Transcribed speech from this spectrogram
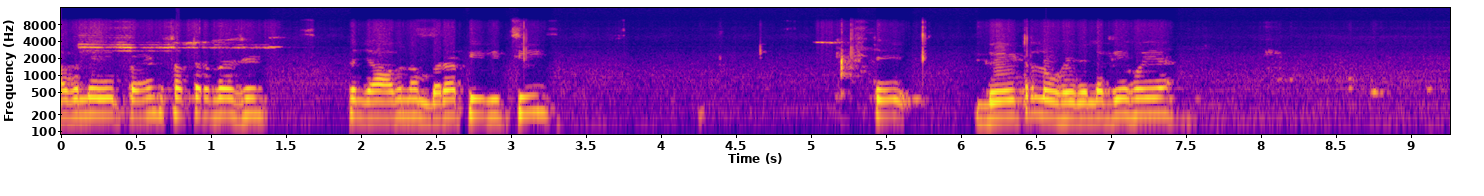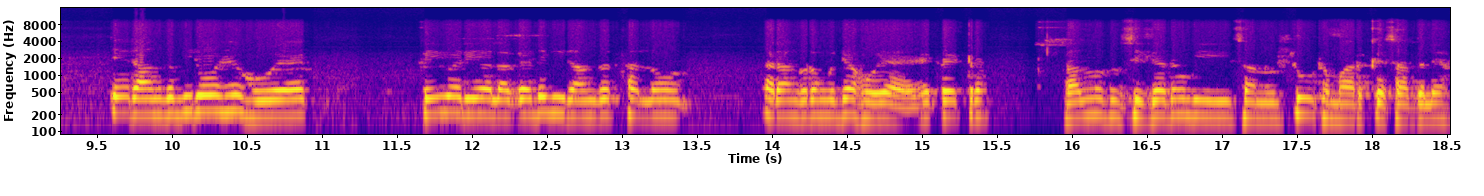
ਅਗਲੇ 65 70 ਪੈਸੇ, ਪੰਜਾਬ ਨੰਬਰ ਹੈ ਪੀਵੀ ਤੇ ਵੇਟ ਲੋਹੇ ਦੇ ਲੱਗੇ ਹੋਏ ਆ। ਤੇ ਰੰਗ ਵੀ ਰੋਹੇ ਹੋਇਆ ਕਈ ਵਾਰੀ ਅਲਾ ਕਹਿੰਦੇ ਵੀ ਰੰਗ ਥੱਲੋਂ ਰੰਗ ਰੰਗ ਜਿਹਾ ਹੋਇਆ ਹੈ ਇਹ ਟਰੈਕਟਰ ਕੱਲ ਨੂੰ ਤੁਸੀਂ ਕਹਿੰਦੇ ਹੋ ਵੀ ਸਾਨੂੰ ਝੂਠ ਮਾਰ ਕੇ ਸੱਦ ਲਿਆ।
